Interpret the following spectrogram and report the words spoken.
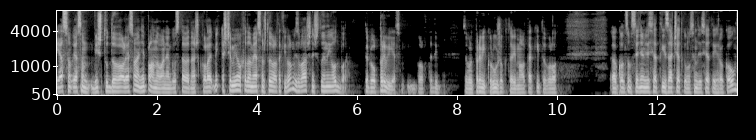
ja som, ja som vyštudoval, ja som aj neplánoval nejak ostávať na škole. Ešte mimochodom, ja som študoval taký veľmi zvláštny študijný odbor, ktorý bol prvý. Ja som bol vtedy To bol prvý krúžok, ktorý mal taký, to bolo e, koncom 70. začiatkom 80. rokov.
